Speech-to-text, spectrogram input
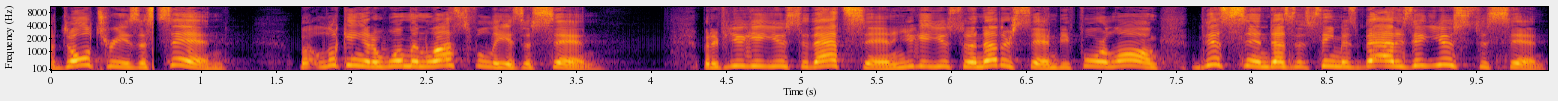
Adultery is a sin, but looking at a woman lustfully is a sin. But if you get used to that sin and you get used to another sin, before long, this sin doesn't seem as bad as it used to sin,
